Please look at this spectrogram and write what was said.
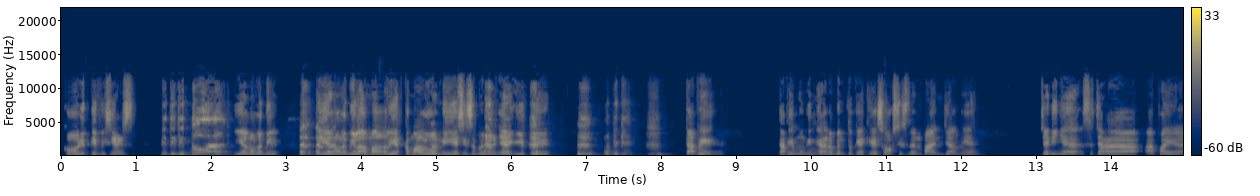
kalau di TV series Dia titit doang. Iya lo lebih iya lo lebih lama lihat kemaluan dia sih sebenarnya gitu ya. Tapi tapi mungkin karena bentuknya kayak sosis dan panjang ya. Jadinya secara apa ya?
